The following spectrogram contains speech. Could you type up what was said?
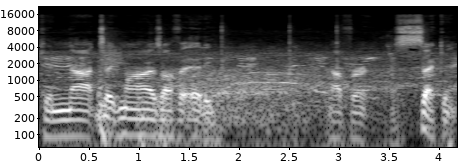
Cannot take my eyes off of Eddie. Not for a second.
